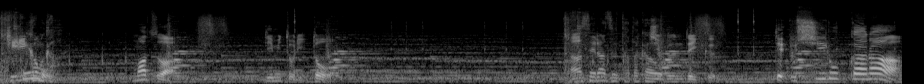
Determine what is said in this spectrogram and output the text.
切り込むか。まずはディミトリと焦らず戦う。分で行く。で後ろからア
